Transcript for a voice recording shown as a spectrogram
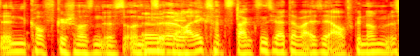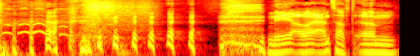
den Kopf geschossen ist. Und äh, okay. äh, Alex hat es dankenswerterweise aufgenommen. nee, aber ernsthaft, ähm,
